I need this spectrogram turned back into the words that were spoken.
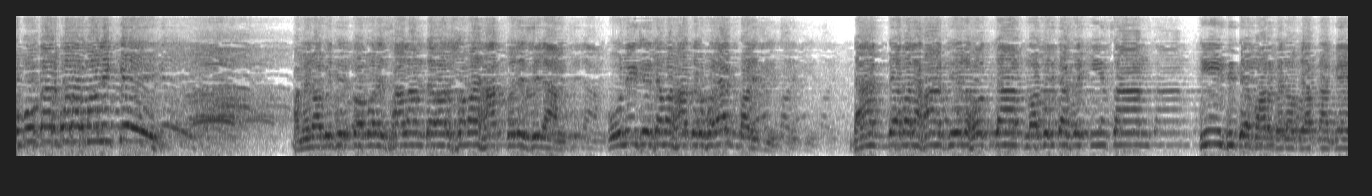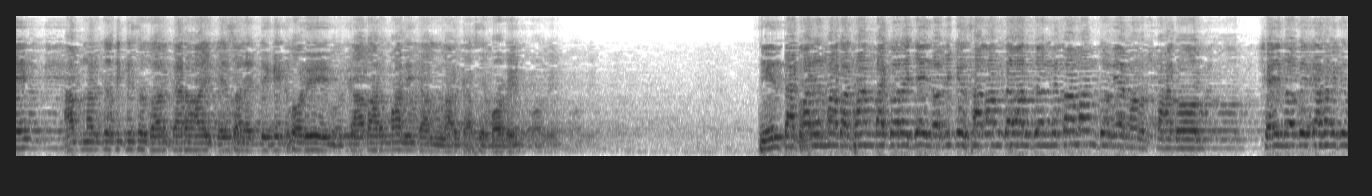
উপকার করার মালিককে আমি নবীজির কবরে সালাম দেওয়ার সময় হাত তুলেছিলাম। পুলিশ এসে আমার হাতের উপর এক বাড়ি ডাক দেওয়া বলে হাজির হজ্জাত নবীর কাছে কি চান? কি দিতে পারবে নবী আপনাকে? আপনার যদি কিছু দরকার হয়, পেছনের দিকে ঘোরেন কাবার মালিক আল্লাহর কাছে বলেন। চিন্তা করেন, মাথা ঠান্ডা করে যে নবীকে সালাম দেওয়ার জন্য তামাম দুনিয়ার মানুষ পাগল। সেই নবীর কাছে কিছু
